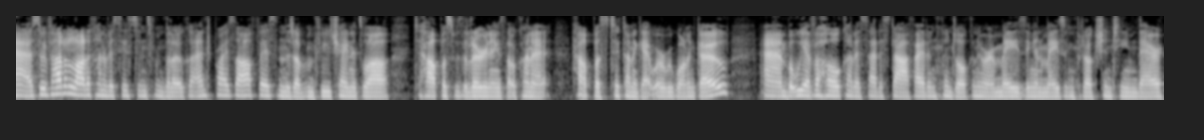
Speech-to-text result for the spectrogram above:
Uh, so we've had a lot of kind of assistance from the local enterprise office and the Dublin Food Chain as well to help us with the learnings that will kind of help us to kind of get where we want to go. Um, but we have a whole kind of set of staff out in Clondalkin who are amazing, an amazing production team there,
